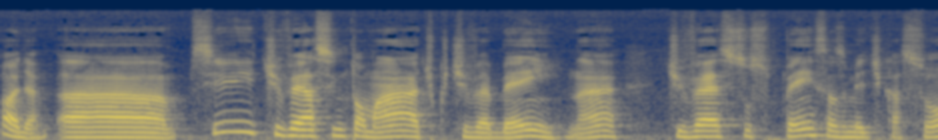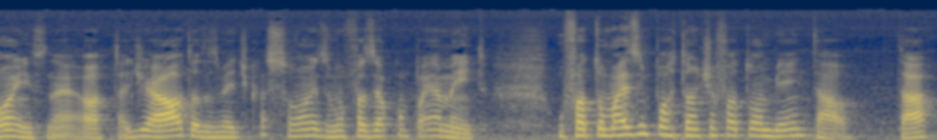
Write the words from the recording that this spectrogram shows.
Olha, uh, se tiver assintomático, tiver bem, né? Tiver suspensa as medicações, né? Ó, tá de alta das medicações, vamos fazer acompanhamento. O fator mais importante é o fator ambiental tá?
